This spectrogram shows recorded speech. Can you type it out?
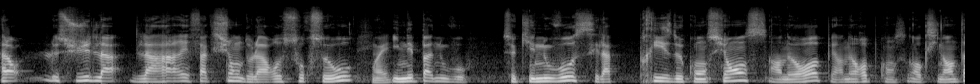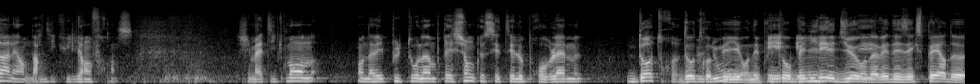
Alors le sujet de la, de la raréfaction de la ressource eau, il n'est pas nouveau. Ce qui est nouveau, c'est la prise de conscience en Europe et en Europe occidentale et en mhm. particulier en France. Schématiquement, on avait plutôt l'impression que c'était le problème d'autres d'autres pays. On est plutôt béni des dieux. On avait des experts de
